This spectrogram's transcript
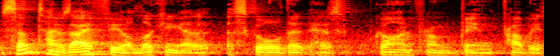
Sometimes I feel looking at a, a, school that has gone from being probably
